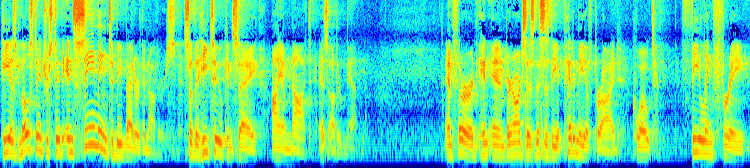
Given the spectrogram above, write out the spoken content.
He is most interested in seeming to be better than others so that he too can say, I am not as other men. And third, and, Bernard says this is the epitome of pride quote, feeling free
